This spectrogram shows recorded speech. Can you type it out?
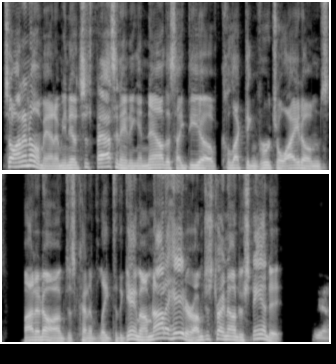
So I don't know, man. I mean, it's just fascinating. And now this idea of collecting virtual items, I don't know. I'm just kind of late to the game. I'm not a hater. I'm just trying to understand it. Yeah.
